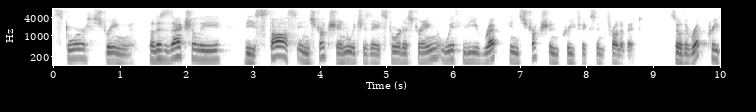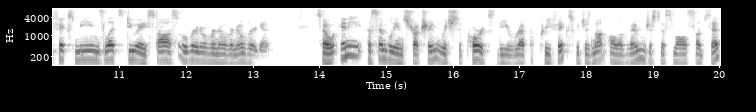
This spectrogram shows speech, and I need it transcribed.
store string. Now this is actually the stos instruction, which is a stored a string with the rep instruction prefix in front of it. So the rep prefix means let's do a stos over and over and over and over again. So any assembly instruction which supports the rep prefix, which is not all of them, just a small subset,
